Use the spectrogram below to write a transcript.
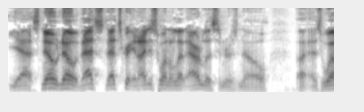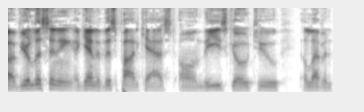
Yes, no, no, that's that's great, and I just want to let our listeners know uh, as well. If you're listening again to this podcast on these go to eleven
